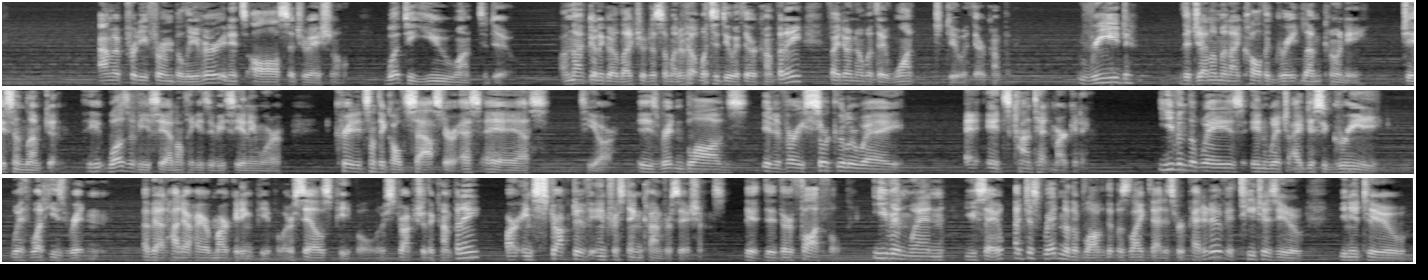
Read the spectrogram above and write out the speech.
I'm a pretty firm believer in it's all situational. What do you want to do? I'm not going to go lecture to someone about what to do with their company if I don't know what they want to do with their company. Read the gentleman I call the Great Lemkoni, Jason Lemkin. He was a VC. I don't think he's a VC anymore. Created something called SaaStr, S A A S T R. He's written blogs in a very circular way. It's content marketing. Even the ways in which I disagree with what he's written about how to hire marketing people or salespeople or structure the company are instructive, interesting conversations. They're thoughtful. Even when you say, oh, I just read another blog that was like that, it's repetitive, it teaches you you need to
